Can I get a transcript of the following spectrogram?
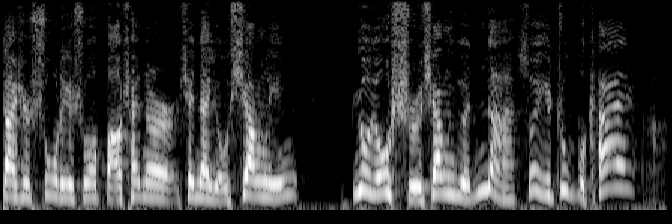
但是书里说宝钗那儿现在有香菱，又有史湘云呐，所以住不开啊。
